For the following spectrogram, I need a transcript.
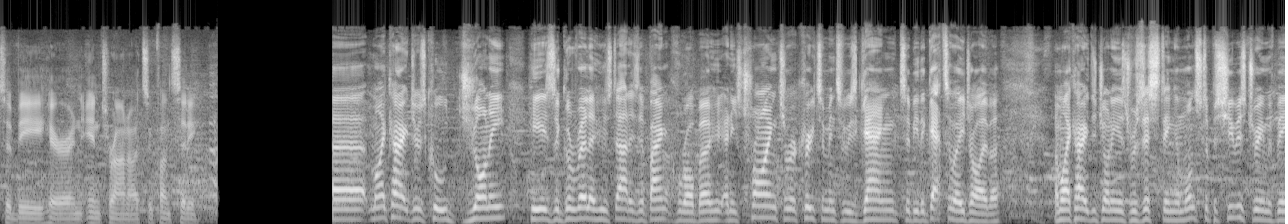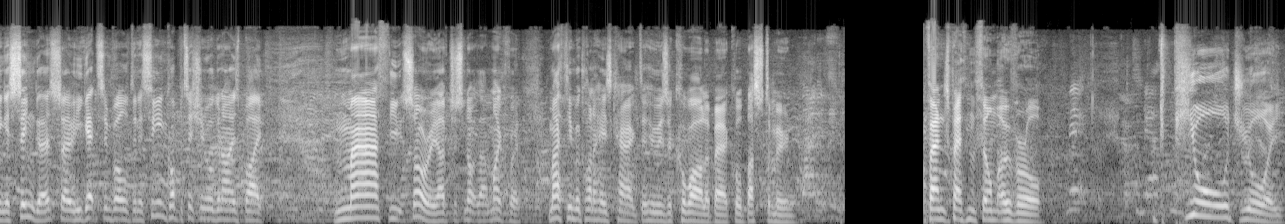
to be here in, in Toronto. It's a fun city. Uh, my character is called Johnny. He is a gorilla whose dad is a bank robber, and he's trying to recruit him into his gang to be the getaway driver. And my character Johnny is resisting and wants to pursue his dream of being a singer, so he gets involved in a singing competition organised by Matthew. Sorry, I've just knocked that microphone. Matthew McConaughey's character, who is a koala bear called Buster Moon. Fans Beth in the film overall. Pure joy,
